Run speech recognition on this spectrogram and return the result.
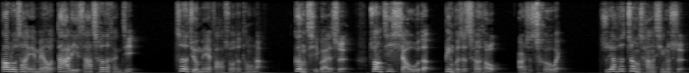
道路上也没有大力刹车的痕迹，这就没法说得通了。更奇怪的是，撞击小屋的并不是车头，而是车尾。只要是正常行驶，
